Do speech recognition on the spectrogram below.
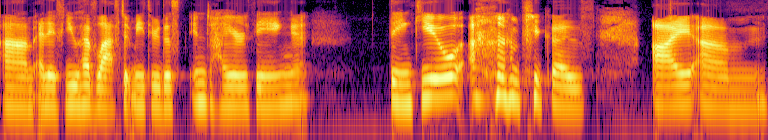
Um, and if you have laughed at me through this entire thing, thank you because I um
